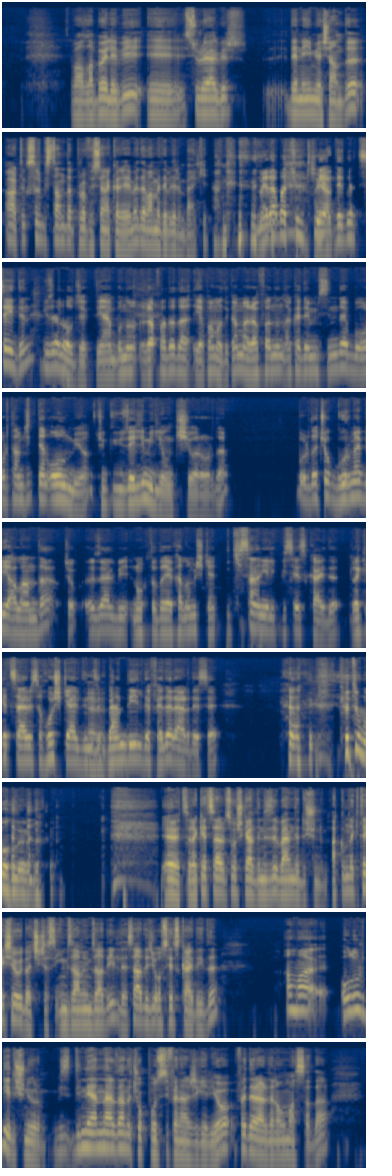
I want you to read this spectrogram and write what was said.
Valla böyle bir e, sürreal bir deneyim yaşandı. Artık Sırbistan'da profesyonel kariyerime devam edebilirim belki. Merhaba Türkiye Hayat... dedirtseydin güzel olacaktı. Yani bunu Rafa'da da yapamadık ama Rafa'nın akademisinde bu ortam cidden olmuyor. Çünkü 150 milyon kişi var orada. Burada çok gurme bir alanda çok özel bir noktada yakalamışken 2 saniyelik bir ses kaydı. Raket servise hoş geldiniz evet. ben değil de Federer dese kötü mü olurdu? evet raket servise hoş geldiniz'i ben de düşündüm. Aklımdaki tek şey oydu açıkçası imza imza değil de sadece o ses kaydıydı. Ama olur diye düşünüyorum. Biz dinleyenlerden de çok pozitif enerji geliyor. Federer'den olmazsa da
